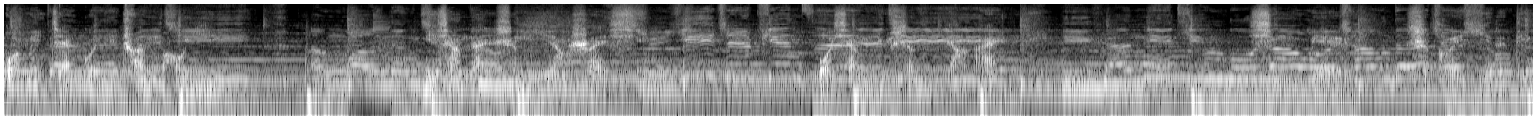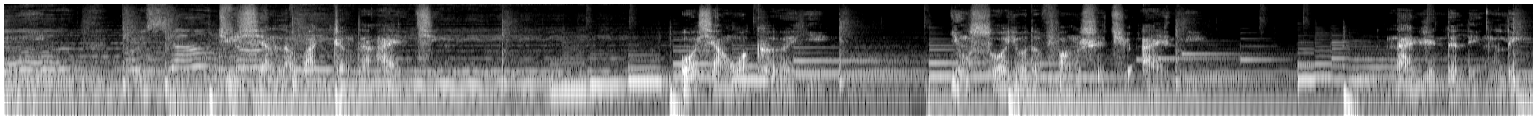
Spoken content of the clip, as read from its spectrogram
我没见过你穿毛衣。你像男生一样率性，我像女生一样爱你。性别是诡异的定义。局限了完整的爱情。我想我可以用所有的方式去爱你。男人的凌厉，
